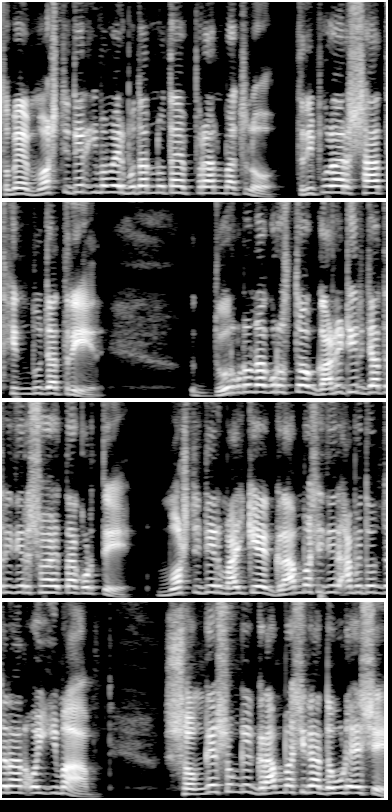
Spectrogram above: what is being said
তবে মসজিদের ইমামের বদান্যতায় প্রাণ বাঁচল ত্রিপুরার সাত হিন্দু যাত্রীর। দুর্ঘটনাগ্রস্ত গাড়িটির যাত্রীদের সহায়তা করতে মসজিদের মাইকে গ্রামবাসীদের আবেদন জানান ওই ইমাম। সঙ্গে সঙ্গে গ্রামবাসীরা দৌড়ে এসে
